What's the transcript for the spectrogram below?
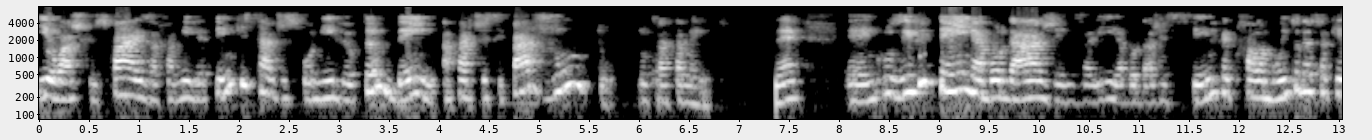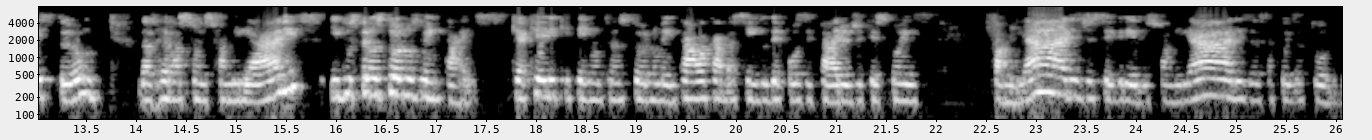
E eu acho que os pais, a família, tem que estar disponível também a participar junto do tratamento, né? É, inclusive tem abordagens aí, abordagem sistêmica, que fala muito dessa questão das relações familiares e dos transtornos mentais, que aquele que tem um transtorno mental acaba sendo depositário de questões familiares, de segredos familiares, essa coisa toda.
